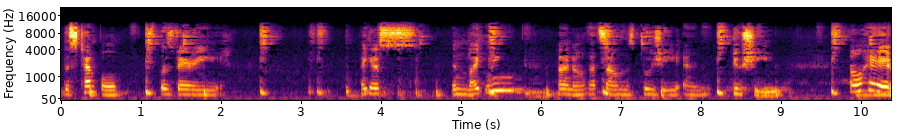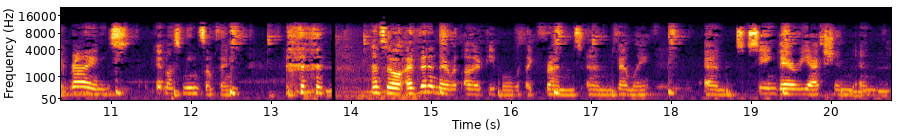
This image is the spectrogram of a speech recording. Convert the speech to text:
this temple was very I guess enlightening? I don't know, that sounds bougie and douchey. Oh hey, it rhymes. It must mean something. and so I've been in there with other people, with like friends and family, and seeing their reaction and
